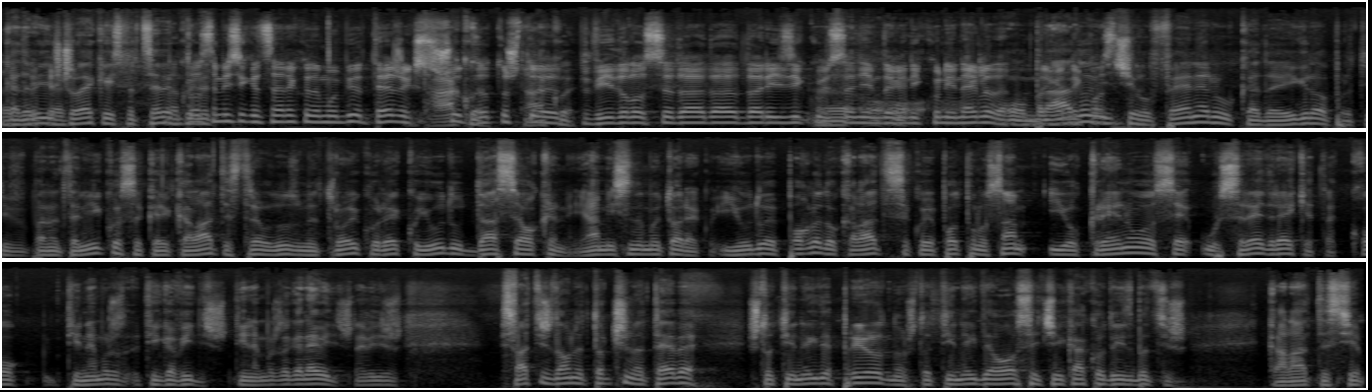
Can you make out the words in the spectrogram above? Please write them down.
da kada vidiš čoveka ispred sebe. Na to ne... sam mislio kad sam rekao da mu je bio težak šut, je, zato što je, je videlo se da, da, da rizikuju sa njim, da ga niko ni ne gleda. Obradović je u Feneru kada je igrao protiv Panatanikosa, kada je Kalates trebao da uzme trojku, rekao Judu da se okrene. Ja mislim da mu je to rekao. I Judu je pogledao Kalatesa koji je potpuno sam i okrenuo se u sred reketa. Ko, ti, ne možeš, ti ga vidiš, ti ne možeš da ga ne vidiš. Ne vidiš. Shvatiš da on ne trči na tebe, što ti je negde prirodno, što ti je negde osjećaj kako da izbaciš. Kalates je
